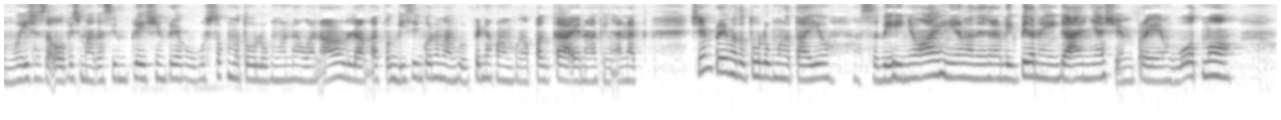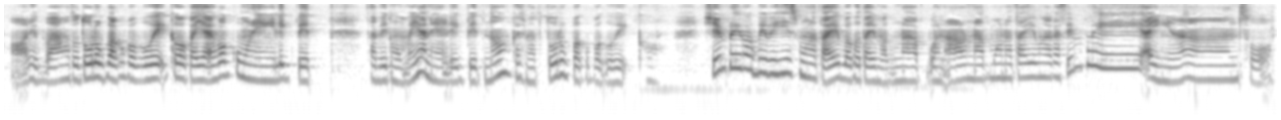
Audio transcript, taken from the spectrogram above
Umuwi siya sa office mga kasimple. Siyempre ako gusto ko matulog muna one hour lang. At pagising ko naman, prepare ako ng mga pagkain ng aking anak. Siyempre, matutulog muna tayo. Sabihin nyo, ay, hindi naman tayo nagligpit ang higaan niya. Siyempre, magbuot mo. O, diba? Matutulog pa ako pag uwi ko. Kaya huwag ko muna yung iligpit. Sabi ko mamaya na iligpit, no? Kasi matutulog pa ako pag uwi ko. Siyempre, magbibihis muna tayo bago tayo mag-nap. One hour nap muna tayo mga kasimple. Ayan. So,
